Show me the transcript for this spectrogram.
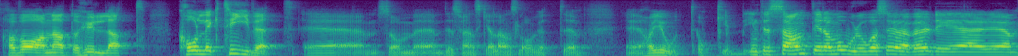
har varnat och hyllat kollektivet eh, som eh, det svenska landslaget eh, har gjort. Och intressant, det de oroar sig över, det är eh,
